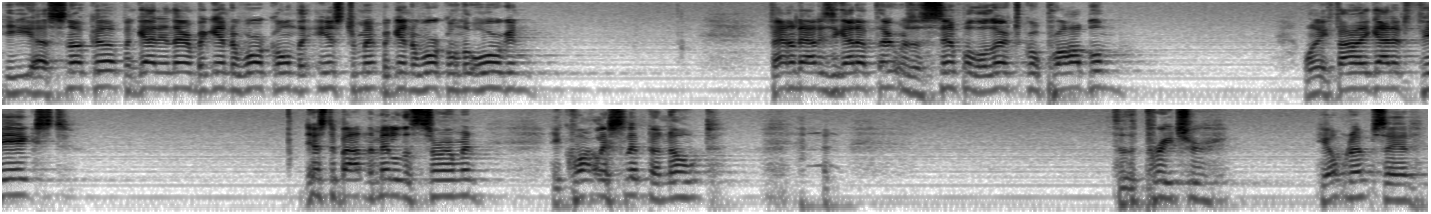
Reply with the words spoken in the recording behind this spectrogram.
he uh, snuck up and got in there and began to work on the instrument, began to work on the organ. Found out as he got up there it was a simple electrical problem. When he finally got it fixed, just about in the middle of the sermon, he quietly slipped a note to the preacher. He opened up and said,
